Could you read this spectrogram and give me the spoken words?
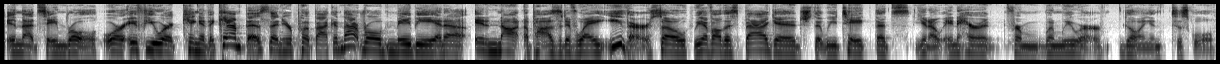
in that same role. Or if you were king of the campus, then you're put back in that role, maybe in a in not a positive way either. So we have all this baggage that we take that's, you know, inherent from when we were going into school.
